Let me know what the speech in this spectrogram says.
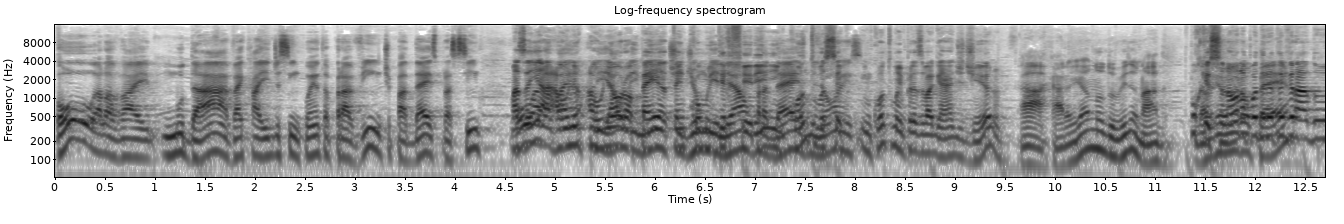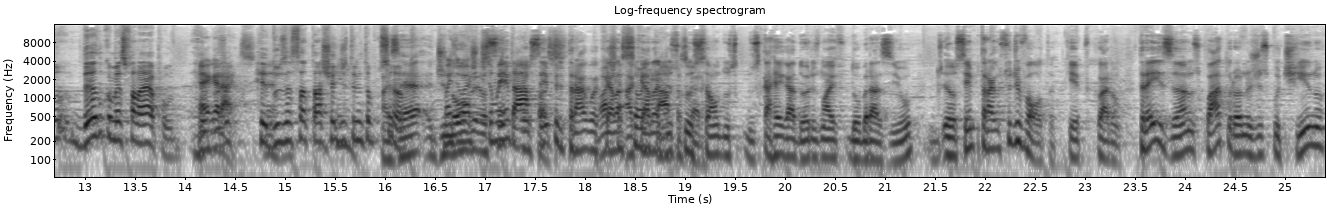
Ou ela vai mudar, vai cair de 50 para 20, para 10, para 5. Mas ou aí ela a, vai União- a União Europeia tem de como um milhão interferir pra 10 enquanto, você, milhões. enquanto uma empresa vai ganhar de dinheiro? Ah, cara, eu já não duvido nada. Porque Da senão União ela poderia ter virado, desde o começo, falar, Apple, É reduz, grátis. reduz essa taxa de 30%. Mas é, de Mas eu novo, eu, que são sempre, eu sempre trago Eu aquela, que são aquela etapas, discussão dos, dos carregadores no, do Brasil. Eu sempre trago isso de volta. Porque ficaram três anos, quatro anos discutindo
